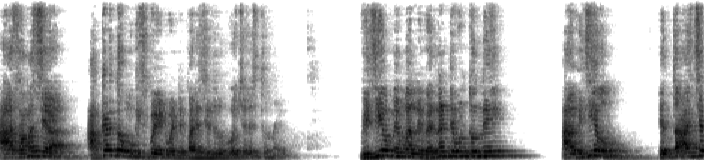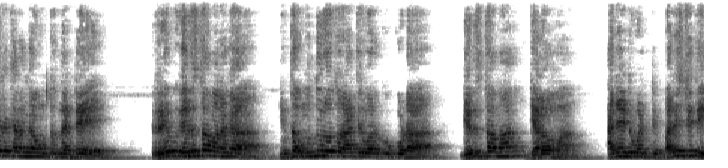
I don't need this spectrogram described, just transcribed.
ఆ సమస్య అక్కడితో ముగిసిపోయేటువంటి పరిస్థితులు గోచరిస్తున్నాయి. విజయం మిమ్మల్ని వెన్నంటి ఉంటుంది. ఆ విజయం ఎంత ఆశ్చర్యకరంగా ఉంటుందంటే రేపు గెలుస్తామనగా ఇంత ముందు రోజు రాత్రి వరకు కూడా గెలుస్తామా గెలవమా అనేటువంటి పరిస్థితి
